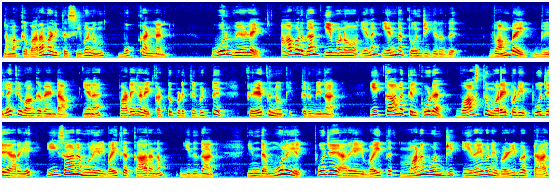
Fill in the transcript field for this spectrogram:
நமக்கு வரமளித்த சிவனும் முக்கண்ணன். ஒருவேளை அவர்தான் இவனோ என என்ன தோன்றுகிறது? வம்பை விலைக்கு வாங்க வேண்டாம் என படைகளை கட்டுப்படுத்திவிட்டு கிழக்கு நோக்கி திரும்பினான். இக்காலத்தில் கூட வாஸ்து முறைப்படி பூஜை அறையை ஈசான மூலையில் வைக்க காரணம் இதுதான். இந்த மூலையில் பூஜை அறையை வைத்து மனம் ஒன்றி இறைவனை வழிபட்டால்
